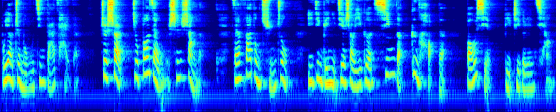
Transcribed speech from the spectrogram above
不要这么无精打采的，这事儿就包在我们身上了。咱发动群众，一定给你介绍一个新的、更好的保险，比这个人强。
